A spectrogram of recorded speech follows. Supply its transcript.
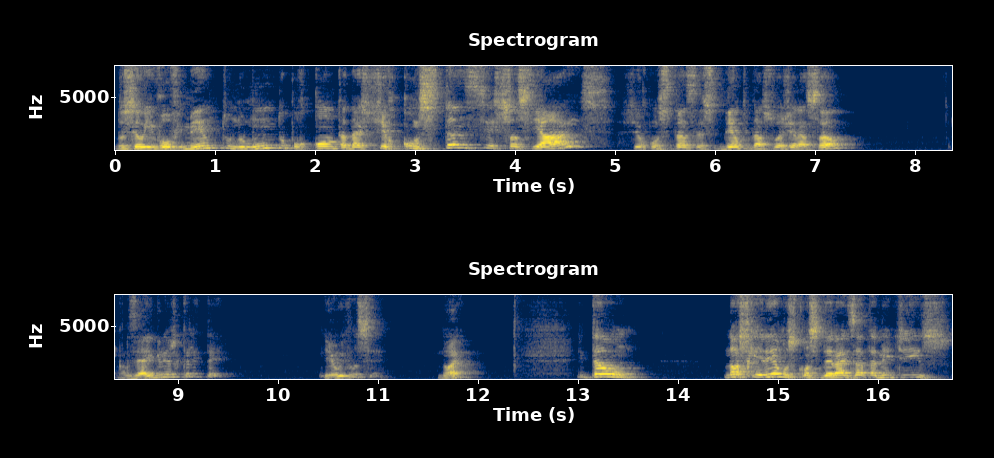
do seu envolvimento no mundo, por conta das circunstâncias sociais, circunstâncias dentro da sua geração. Mas é a igreja que ele tem. Eu e você, não é? Então, nós queremos considerar exatamente isso.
